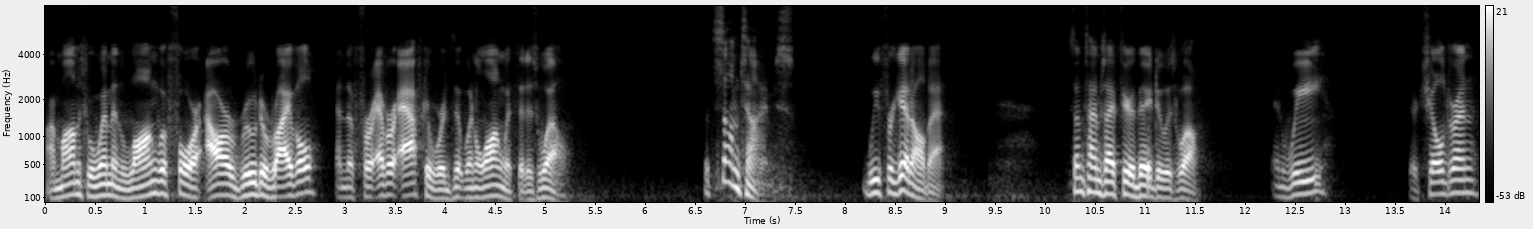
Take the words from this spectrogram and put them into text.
our moms were women long before our rude arrival and the forever afterwards that went along with it as well. But sometimes we forget all that. Sometimes I fear they do as well. And we, their children,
